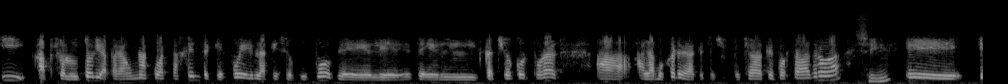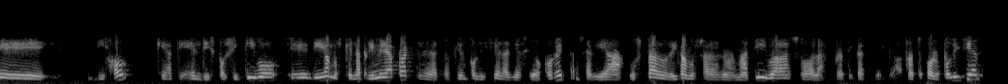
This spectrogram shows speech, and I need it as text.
y absolutoria para una cuarta gente que fue la que se ocupó del, cacheo corporal a, la mujer de la que se sospechaba que portaba droga, sí. eh, eh, dijo que el dispositivo, eh, digamos que la primera parte de la actuación policial había sido correcta, se había ajustado, digamos, a las normativas o a las prácticas del protocolo policial,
